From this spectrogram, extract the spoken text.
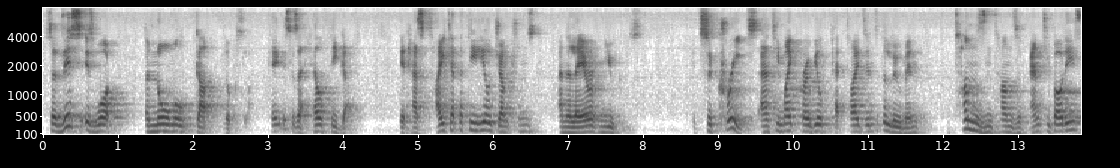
So this is what a normal gut looks like. Okay, this is a healthy gut. It has tight epithelial junctions and a layer of mucus. It secretes antimicrobial peptides into the lumen, tons and tons of antibodies,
